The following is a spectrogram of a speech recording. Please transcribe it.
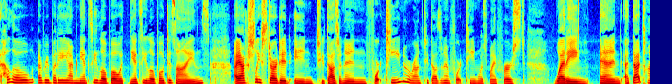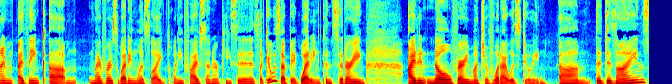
hello, everybody. I'm Nancy Lobo with Nancy Lobo Designs. I actually started in 2014, around 2014 was my first wedding. And at that time, I think um, my first wedding was like 25 centerpieces. Like it was a big wedding considering I didn't know very much of what I was doing. Um, the designs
